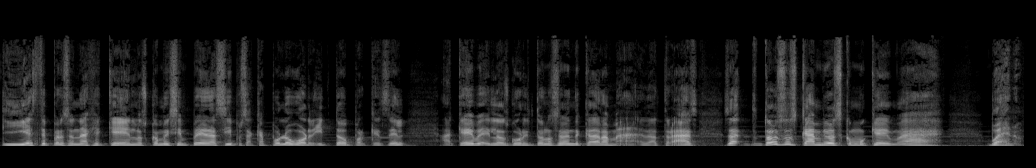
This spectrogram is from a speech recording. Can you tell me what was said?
Y este personaje que en los cómics siempre era así, pues acá polo gordito, porque es el. ¿A qué? Los gorditos no se ven de quedar atrás. O sea, todos esos cambios, como que. ah, bueno.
